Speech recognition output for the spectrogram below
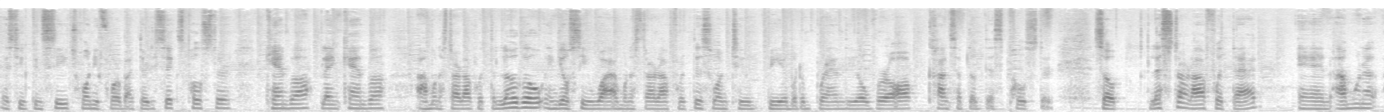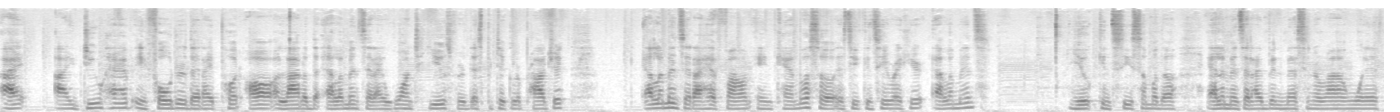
As you can see, 24 by 36 poster, Canva, blank Canva. I'm gonna start off with the logo and you'll see why I'm gonna start off with this one to be able to brand the overall concept of this poster. So let's start off with that. And I'm gonna, I, I do have a folder that I put all a lot of the elements that I want to use for this particular project. Elements that I have found in Canva. So as you can see right here, elements. You can see some of the elements that I've been messing around with,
